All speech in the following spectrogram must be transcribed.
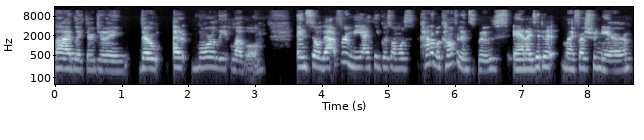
vibe. Like they're doing, they're at more elite level. And so that for me, I think was almost kind of a confidence boost. And I did it my freshman year.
